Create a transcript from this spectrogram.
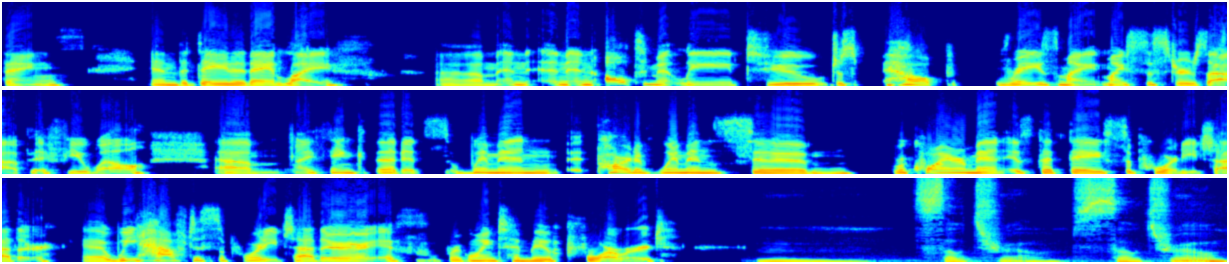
things in the day to day life. Um, and, and and ultimately to just help raise my my sisters up, if you will. Um, I think that it's women. Part of women's um, requirement is that they support each other. Uh, we have to support each other if we're going to move forward. Mm, so true, so true,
